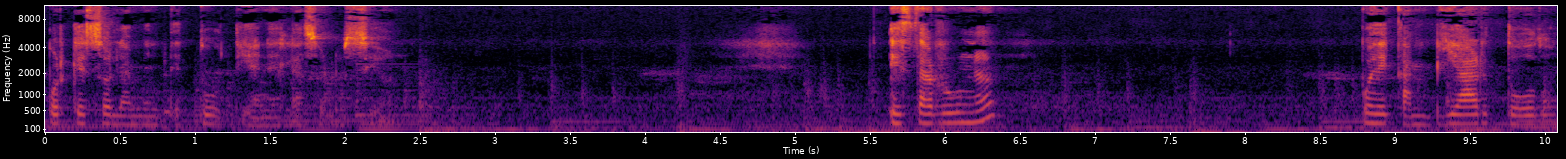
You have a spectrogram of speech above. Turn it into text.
porque solamente tú tienes la solución. Esta runa puede cambiar todo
